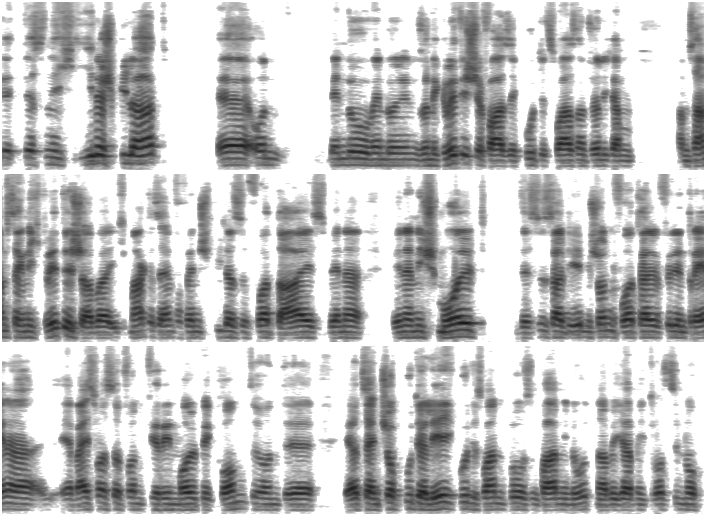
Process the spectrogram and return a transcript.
äh, das nicht jeder Spieler hat. Äh, und wenn du, wenn du in so eine kritische Phase, gut, jetzt war es natürlich am, am Samstag nicht kritisch, aber ich mag das einfach, wenn ein Spieler sofort da ist, wenn er, wenn er nicht schmollt. Das ist halt eben schon ein Vorteil für den Trainer. Er weiß, was er von Kirin Moll bekommt und äh, er hat seinen Job gut erledigt. Gut, es waren bloß ein paar Minuten, aber ich habe mich trotzdem noch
